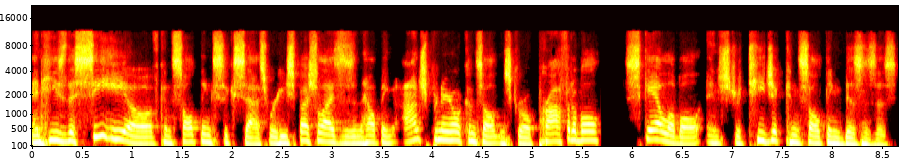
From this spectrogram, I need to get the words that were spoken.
and he's the CEO of Consulting Success, where he specializes in helping entrepreneurial consultants grow profitable, scalable, and strategic consulting businesses.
